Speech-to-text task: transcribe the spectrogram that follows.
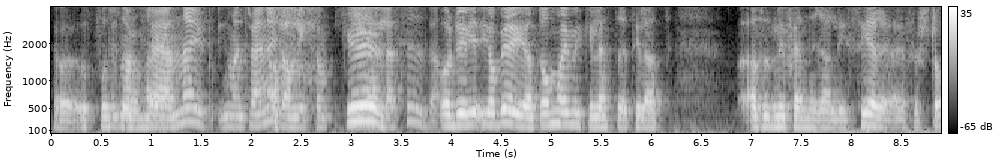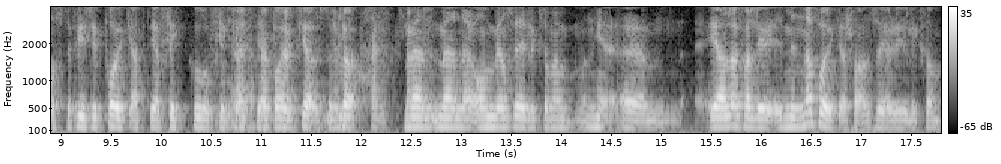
jag uppfostrar Man de här. tränar ju, man tränar ju dem liksom Gud. hela tiden. Och det jobbiga är ju att de har ju mycket lättare till att Alltså nu generaliserar jag förstås. Det finns ju pojkaktiga flickor och flickaktiga Ja, pojkar Ja, såklart. men men, men om man säger liksom en, en, he- ehm, I alla fall i, i mina pojkars fall så är det ju liksom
